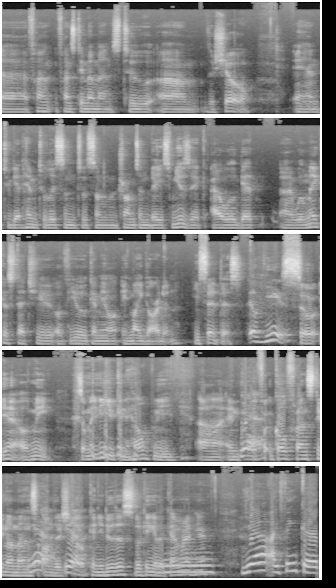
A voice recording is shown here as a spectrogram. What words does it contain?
uh, Fran- Frans Timmermans to um, the show, and to get him to listen to some drums and bass music, I will get I will make a statue of you, Camille, in my garden. He said this. Of you. So yeah, of me. So maybe you can help me uh, and call, Yeah. call Frans Timmermans Yeah, on the show. yeah. Mm. Can you do this looking at the camera here? Yeah, I think uh,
